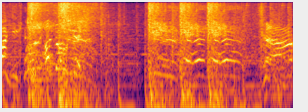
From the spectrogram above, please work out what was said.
fucking adult!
